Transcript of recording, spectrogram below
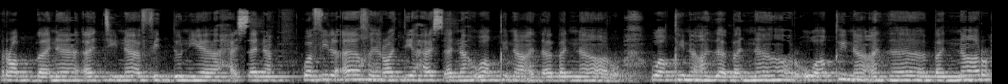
Rabbana atina fid dunya hasanah wa fil akhirati hasanah wa qina adzaban nar wa qina adzaban nar wa qina adzaban benar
